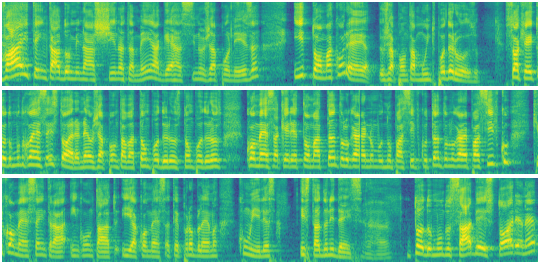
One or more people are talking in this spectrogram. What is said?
vai tentar dominar a China também, a guerra sino-japonesa, e toma a Coreia. O Japão tá muito poderoso. Só que aí todo mundo conhece a história, né? O Japão tava tão poderoso, tão poderoso, começa a querer tomar tanto lugar no, no Pacífico, tanto lugar no Pacífico, que começa a entrar em contato e a começa a ter problema com ilhas estadunidenses. Aham. Todo mundo sabe a história, né?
